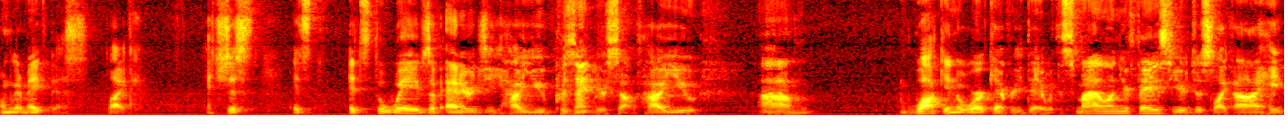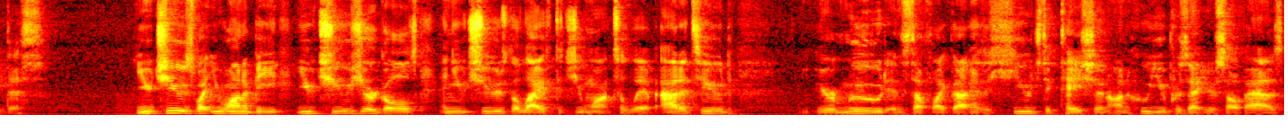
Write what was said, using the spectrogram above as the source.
I'm gonna make this. Like, it's just, it's it's the waves of energy, how you present yourself, how you um, walk into work every day with a smile on your face. You're just like, oh, I hate this. You choose what you want to be, you choose your goals, and you choose the life that you want to live. Attitude, your mood, and stuff like that has a huge dictation on who you present yourself as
